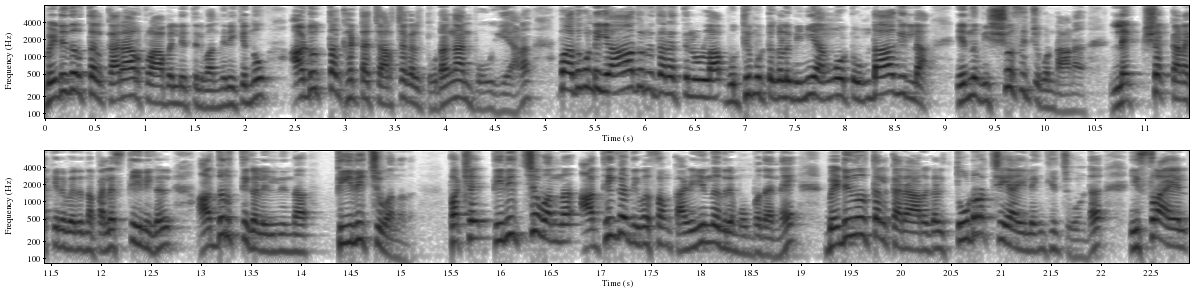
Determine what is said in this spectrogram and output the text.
വെടിനിർത്തൽ കരാർ പ്രാബല്യത്തിൽ വന്നിരിക്കുന്നു. അടുത്ത ഘട്ട ചർച്ചകൾ തുടങ്ങാൻ പോവുകയാണ്. അപ്പോൾ അതുകൊണ്ട് യാതൊരു തരത്തിലുള്ള ബുദ്ധിമുട്ടുകളും ഇനി അങ്ങോട്ട് ഉണ്ടാകില്ല എന്ന് വിശ്വസിച്ചുകൊണ്ടാണ് ലക്ഷക്കണക്കിന് വരുന്ന പലസ്തീനികൾ അതിർത്തികളിൽ നിന്ന് തിരിച്ചു വന്നത്. പക്ഷേ തിരിച്ചു വന്ന് അധിക ദിവസം കഴിയുന്നതിന് മുമ്പ് തന്നെ വെടിനിർത്തൽ കരാറുകൾ തുടർച്ചയായി ലംഘിച്ചുകൊണ്ട് ഇസ്രായേൽ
